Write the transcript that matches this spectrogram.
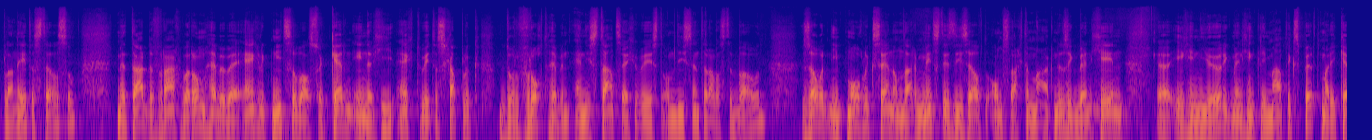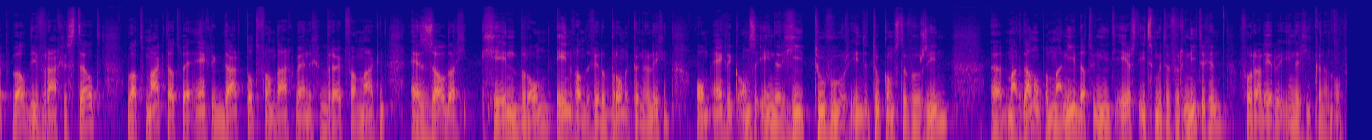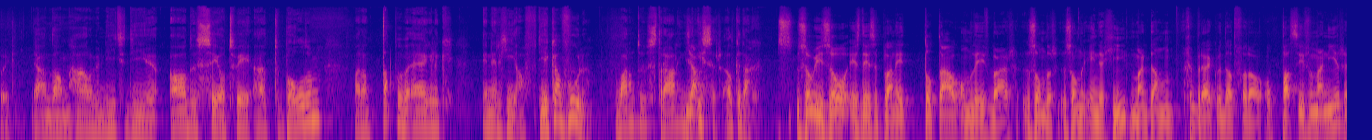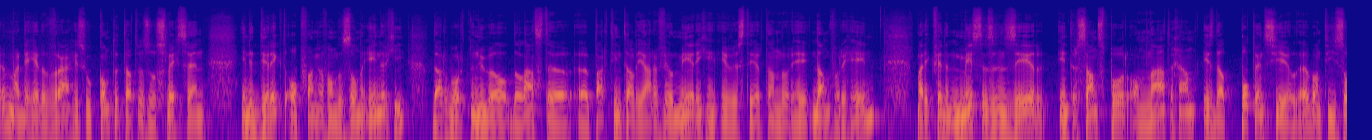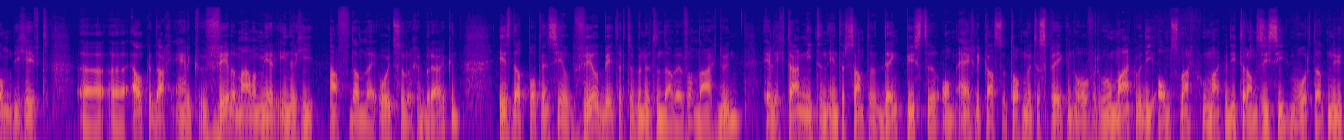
planetenstelsel. Met daar de vraag waarom hebben wij eigenlijk niet zoals we kernenergie echt wetenschappelijk doorvrocht hebben en in staat zijn geweest om die centrales te bouwen, zou het niet mogelijk zijn om daar minstens diezelfde omslag te maken. Dus ik ben geen uh, ingenieur, ik ben geen klimaatexpert, maar ik heb wel die vraag gesteld, wat maakt dat wij eigenlijk daar tot vandaag weinig gebruik van maken? En zou daar geen bron, een van de vele bronnen kunnen liggen, om eigenlijk onze energietoevoer in de toekomst te voorzien? Uh, maar dan op een manier dat we niet eerst iets moeten vernietigen vooraleer we energie kunnen opwekken. Ja, en dan halen we niet die uh, oude CO2 uit de bodem, maar dan tappen we eigenlijk energie af, die je kan voelen. Warmte, straling, die is er elke dag. Sowieso is deze planeet totaal onleefbaar zonder zonne-energie, maar dan gebruiken we dat vooral op passieve manier. Hè. Maar de hele vraag is hoe komt het dat we zo slecht zijn in het direct opvangen van de zonne-energie? Daar wordt nu wel de laatste uh, paar tientallen jaren veel meer in geïnvesteerd dan, doorheen, dan voorheen. Maar ik vind het meestens een zeer interessant spoor om na te gaan, is dat potentieel. Hè, want die zon die geeft uh, uh, elke dag eigenlijk vele malen meer energie af dan wij ooit zullen gebruiken is dat potentieel veel beter te benutten dan wij vandaag doen. En ligt daar niet een interessante denkpiste om eigenlijk, als we toch moeten spreken over hoe maken we die omslag, hoe maken we die transitie, woord dat nu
